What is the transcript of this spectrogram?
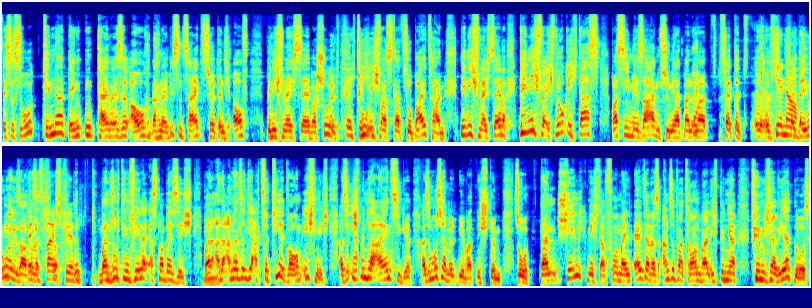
ist es so, Kinder denken teilweise auch nach einer gewissen Zeit, es hört ja nicht auf, bin ich vielleicht selber schuld? Richtig. Tue ich was dazu beitragen? Bin ich vielleicht selber, bin ich vielleicht wirklich das, was sie mir sagen? Zu mir hat man immer fette, äh, Genau. fetter Junge gesagt. Bestes oder- Beispiel. Man sucht den Fehler erstmal bei sich, weil alle anderen sind ja akzeptiert. Warum ich nicht? Also ich bin der Einzige, also muss ja mit mir was nicht stimmen. So, dann schäme ich mich davor, meinen Eltern das anzuvertrauen, weil ich bin ja, fühle mich ja wertlos.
